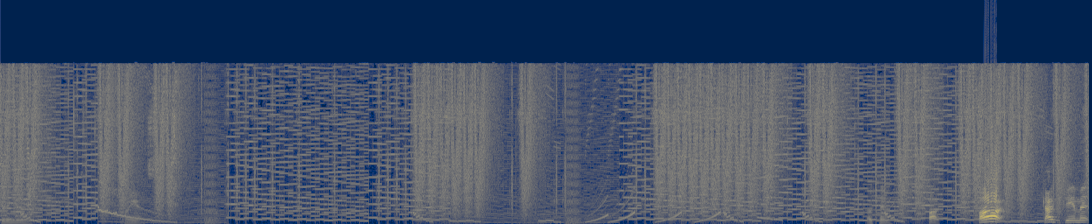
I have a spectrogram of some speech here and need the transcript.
getting your plants. Okay, fuck. Fuck! God damn it.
